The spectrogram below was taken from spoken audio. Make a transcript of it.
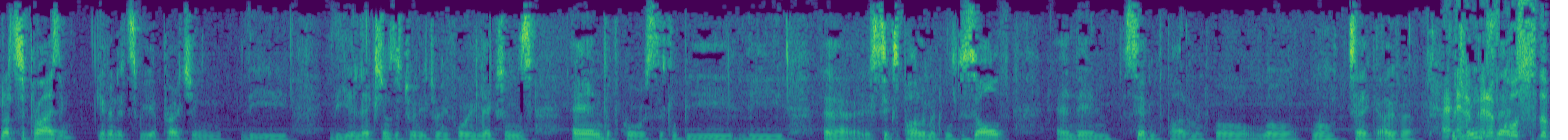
not surprising given it's we approaching the the elections, the 2024 elections, and of course it'll be the uh, sixth Parliament will dissolve and then seventh Parliament will will will take over. And, and, of course, the,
